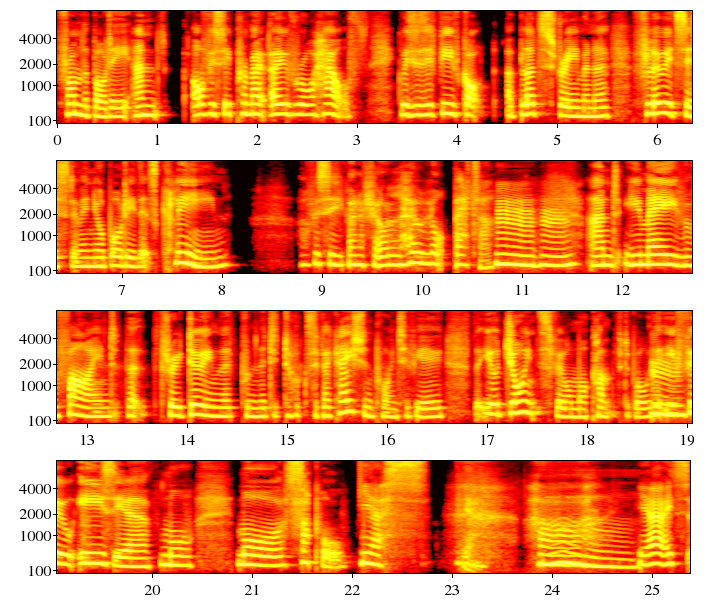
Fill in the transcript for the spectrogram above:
from the body and obviously promote overall health. Because if you've got a bloodstream and a fluid system in your body that's clean, obviously you're going to feel a whole lot better. Mm-hmm. And you may even find that through doing the, from the detoxification point of view, that your joints feel more comfortable, that you feel easier, more, more supple. Yes. Yeah. Ah, Yeah, it's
